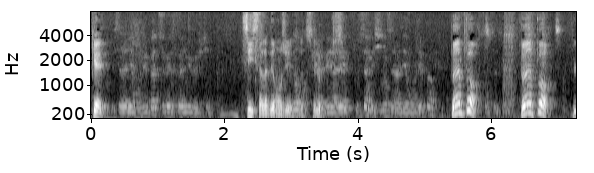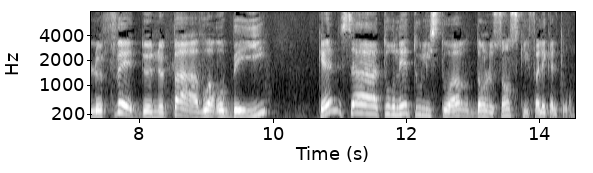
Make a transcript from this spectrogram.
Quel Ça la dérangeait pas de se mettre à nu, Si, ça l'a dérangé. Non, parce le- avait la lèvre, tout ça, mais sinon ça la dérangeait pas. Peu importe. Peu importe. Le fait de ne pas avoir obéi, ça a tourné toute l'histoire dans le sens qu'il fallait qu'elle tourne.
